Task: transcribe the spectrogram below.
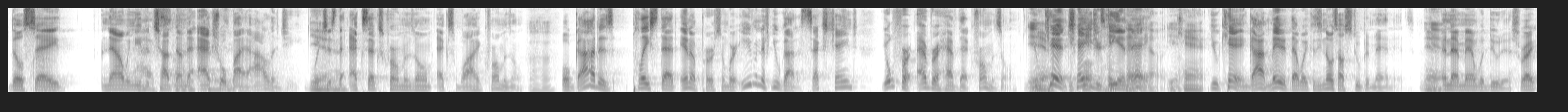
they'll say, now we need That's to chop down the actual crazy. biology, which is the XX chromosome, XY chromosome. Uh-huh. Well, God has placed that in a person where even if you got a sex change, you'll forever have that chromosome. You can't You change can't your DNA. out. You can't. You can't. God made it that way because He knows how stupid man is. Yeah. And that man would do this, right?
